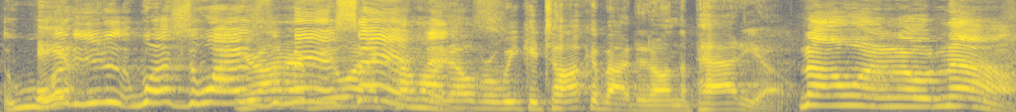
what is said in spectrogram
What If- did you? What's the? Why is Your the Honor, if you want to saying come this? on over, we could talk about it on the patio. no, I want to know now.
